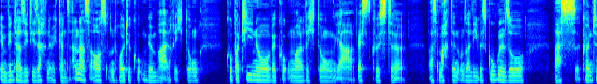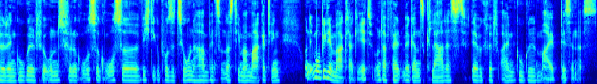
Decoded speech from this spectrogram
Im Winter sieht die Sache nämlich ganz anders aus und heute gucken wir mal Richtung Cupertino, wir gucken mal Richtung ja, Westküste. Was macht denn unser liebes Google so? Was könnte denn Google für uns für eine große, große, wichtige Position haben, wenn es um das Thema Marketing und Immobilienmakler geht? Und da fällt mir ganz klar dass der Begriff ein Google My Business.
